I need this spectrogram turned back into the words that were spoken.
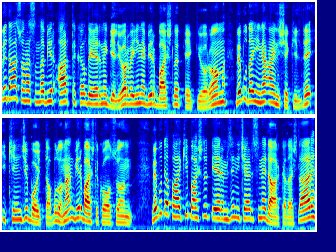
Ve daha sonrasında bir article değerine geliyor ve yine bir başlık ekliyorum. Ve bu da yine aynı şekilde ikinci boyutta bulunan bir başlık olsun. Ve bu defaki başlık değerimizin içerisine de arkadaşlar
